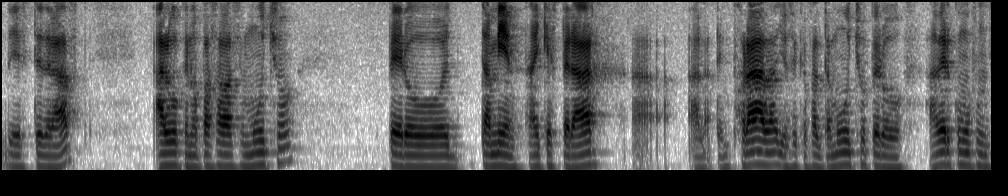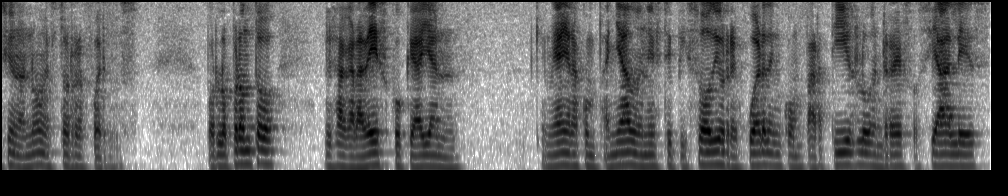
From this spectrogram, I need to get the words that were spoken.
de este draft, algo que no pasaba hace mucho, pero también hay que esperar a, a la temporada, yo sé que falta mucho, pero a ver cómo funcionan ¿no? estos refuerzos. Por lo pronto les agradezco que hayan que me hayan acompañado en este episodio. Recuerden compartirlo en redes sociales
